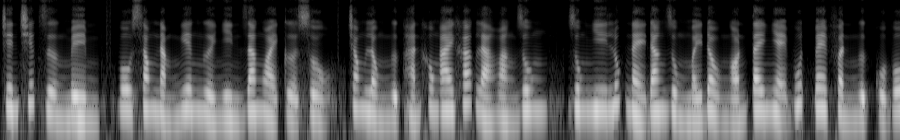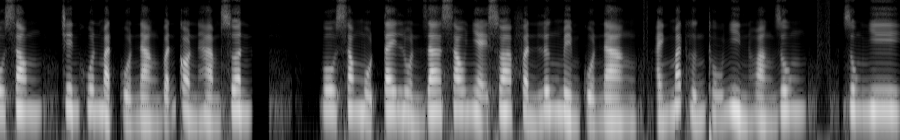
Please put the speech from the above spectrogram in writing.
trên chiếc giường mềm, vô song nằm nghiêng người nhìn ra ngoài cửa sổ. Trong lồng ngực hắn không ai khác là Hoàng Dung. Dung Nhi lúc này đang dùng mấy đầu ngón tay nhẹ vuốt ve phần ngực của vô song. Trên khuôn mặt của nàng vẫn còn hàm xuân. Vô song một tay luồn ra sau nhẹ xoa phần lưng mềm của nàng. Ánh mắt hứng thú nhìn Hoàng Dung. Dung Nhi,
